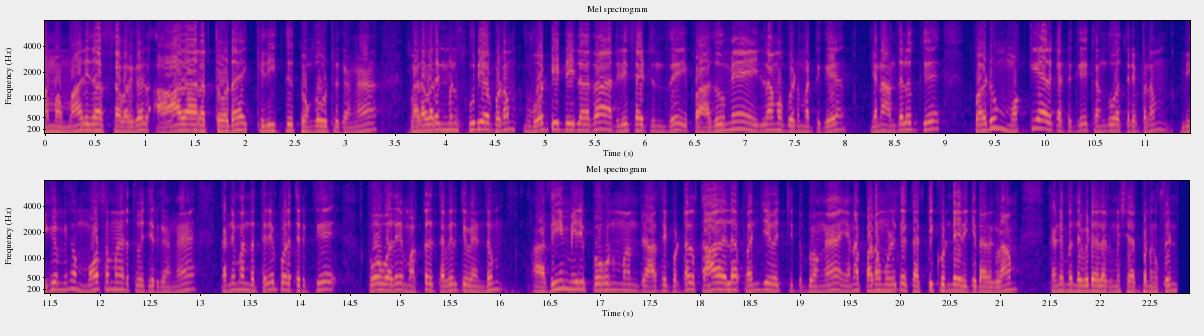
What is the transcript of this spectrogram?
நம்ம மாரிதாஸ் அவர்கள் ஆதாரத்தோட கிழித்து தொங்க விட்டுருக்காங்க. வர வர இனிமேல் சூர்யா படம் ஓடிடியில் தான் ரிலீஸ் ஆயிட்டு இருந்தது. இப்போ அதுவுமே இல்லாமல் போயிட மாட்டுக்கு ஏன்னா அந்த அளவுக்கு படும் மொக்கையா இருக்கட்டுக்கு கங்குவா திரைப்படம் மிக மிக மோசமாக எடுத்து வச்சிருக்காங்க. கண்டிப்பாக அந்த திரைப்படத்திற்கு போவதை மக்கள் தவிர்க்க வேண்டும். அதையும் மீறி போகணும் என்று ஆசைப்பட்டால் காலையில் பஞ்சு வச்சுட்டு போங்க. ஏன்னா படம் முழுக்க கத்தி கொண்டு இருக்கிறார்களாம். கண்டிப்பாக இந்த வீடியோ எல்லாருக்குமே ஷேர் பண்ணுங்கள் ஃப்ரெண்ட்ஸ்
